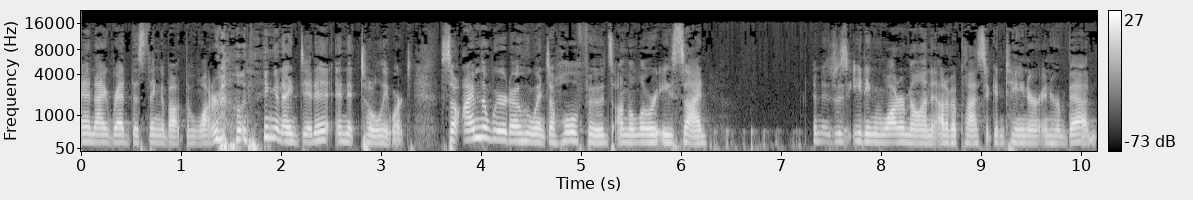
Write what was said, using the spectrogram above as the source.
And I read this thing about the watermelon thing, and I did it, and it totally worked. So I'm the weirdo who went to Whole Foods on the Lower East Side and is just eating watermelon out of a plastic container in her bed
